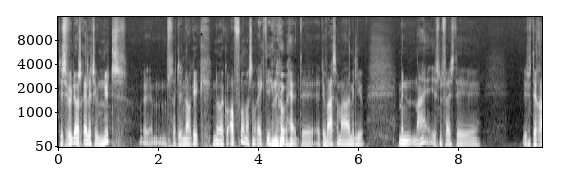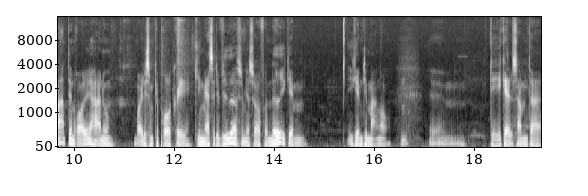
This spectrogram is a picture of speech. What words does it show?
det er selvfølgelig også relativt nyt, øhm, så det er nok ikke noget at gå op for mig sådan rigtigt endnu, at, øh, at det var så meget af mit liv. Men nej, jeg synes faktisk, det, jeg synes, det er rart, den rolle, jeg har nu, hvor jeg ligesom kan prøve at give, en masse af det videre, som jeg så har fået med igennem, igennem de mange år. Mm. Øhm, det er ikke alt sammen, der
